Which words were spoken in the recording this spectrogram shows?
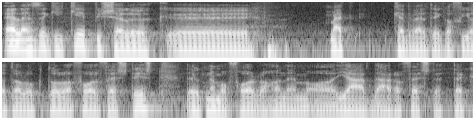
ellenzéki képviselők megkedvelték a fiataloktól a falfestést, de ők nem a falra, hanem a járdára festettek.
